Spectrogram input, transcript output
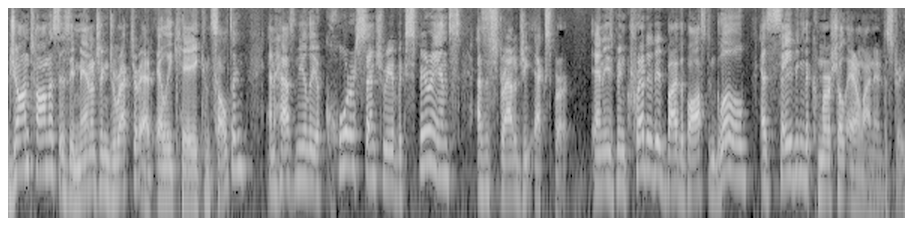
John Thomas is a managing director at LEK Consulting and has nearly a quarter century of experience as a strategy expert. And he's been credited by the Boston Globe as saving the commercial airline industry.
